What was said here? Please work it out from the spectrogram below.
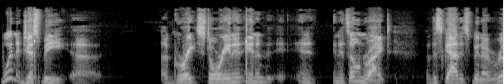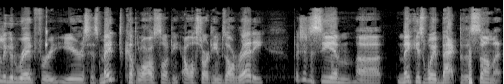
wouldn't it just be uh, a great story in, in, in, in its own right this guy that's been a really good red for years, has made a couple All Star All Star teams already, but just to see him uh, make his way back to the summit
